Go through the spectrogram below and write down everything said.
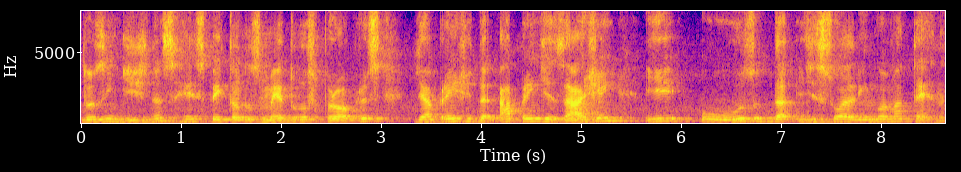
dos indígenas, respeitando os métodos próprios de aprendizagem e o uso de sua língua materna.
